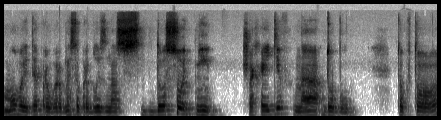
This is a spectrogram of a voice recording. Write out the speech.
мова йде про виробництво приблизно до сотні шахедів на добу. Тобто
